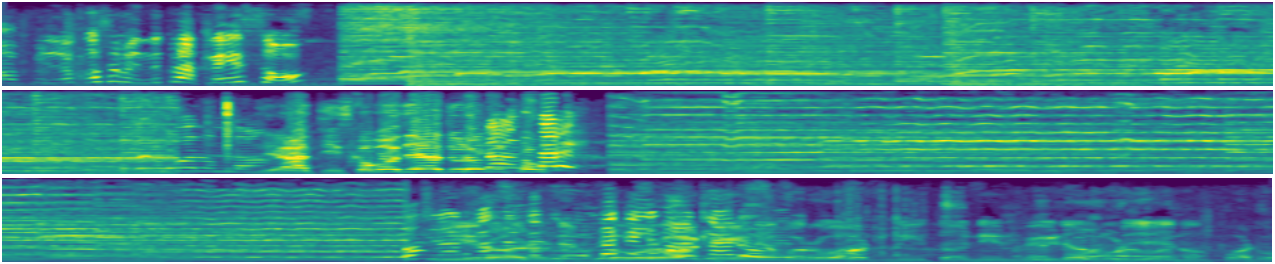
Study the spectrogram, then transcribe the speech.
ఆ పిల్ల కోసం ఎందుకు అట్లా చేస్తావు? తీసుకోపోతే దూరం తీసుకో. సరే. హీరో నుండి నువ్వు ఎవరో నేను ఎవరో నీతో నేను వీడియోలు కూడా చేయను. పాటు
